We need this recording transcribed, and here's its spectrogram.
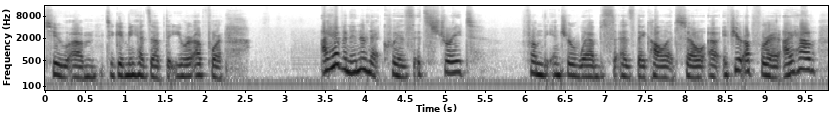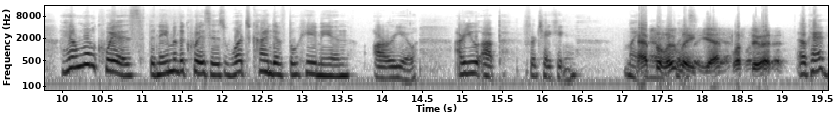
to um, to give me heads up that you were up for, I have an internet quiz. It's straight from the interwebs, as they call it. So uh, if you're up for it, I have I have a little quiz. The name of the quiz is "What kind of bohemian are you?" Are you up for taking my Absolutely, yes. Let's do it. Okay,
